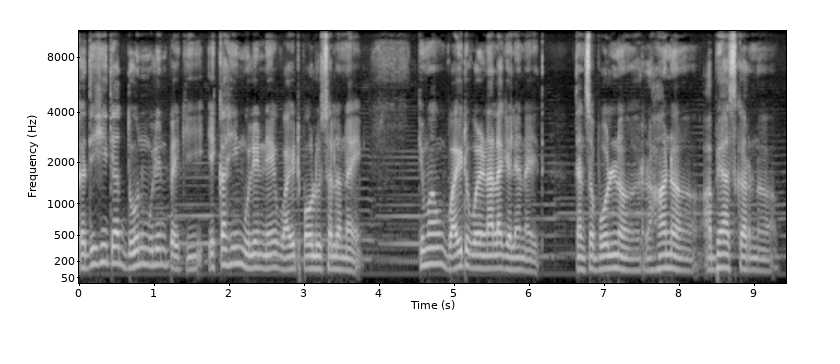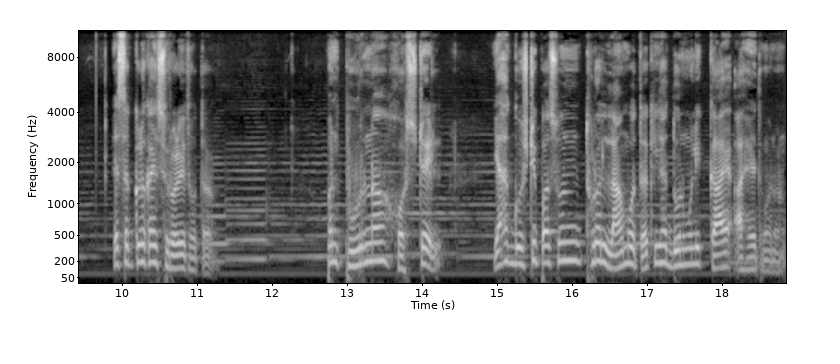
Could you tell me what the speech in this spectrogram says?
कधीही त्या दोन मुलींपैकी एकाही मुलीने वाईट पाऊल उचललं नाही किंवा वाईट वळणाला गेल्या नाहीत. त्यांचं बोलणं राहणं अभ्यास करणं हे सगळं काही सुरळीत होतं. पण पूर्ण हॉस्टेल या गोष्टीपासून थोडं लांब होतं की ह्या दोन मुली काय आहेत म्हणून.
